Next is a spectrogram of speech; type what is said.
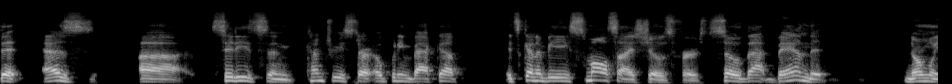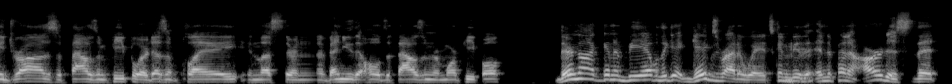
that as uh, cities and countries start opening back up it's going to be small size shows first. So that band that normally draws a thousand people or doesn't play unless they're in a venue that holds a thousand or more people they're not going to be able to get gigs right away. It's going to mm-hmm. be the independent artists that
